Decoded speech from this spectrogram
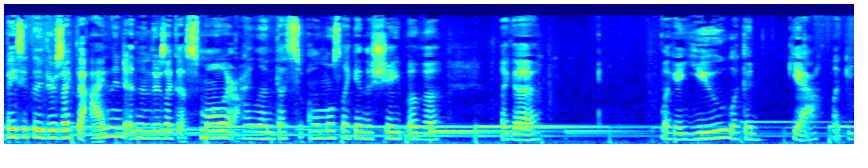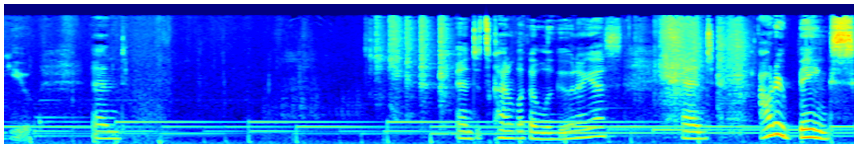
basically there's like the island and then there's like a smaller island that's almost like in the shape of a like a like a U, like a yeah, like a U. And and it's kind of like a lagoon, I guess. And Outer Banks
